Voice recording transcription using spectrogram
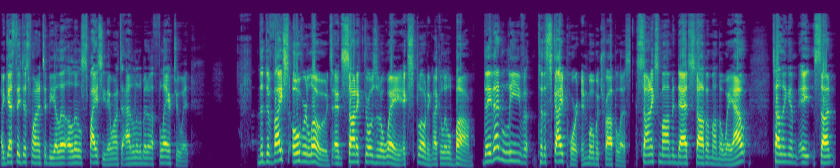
I guess they just wanted to be a, a little spicy. They wanted to add a little bit of a flair to it. The device overloads and Sonic throws it away, exploding like a little bomb. They then leave to the skyport in Mobotropolis. Sonic's mom and dad stop him on the way out. telling him, "Hey, son,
